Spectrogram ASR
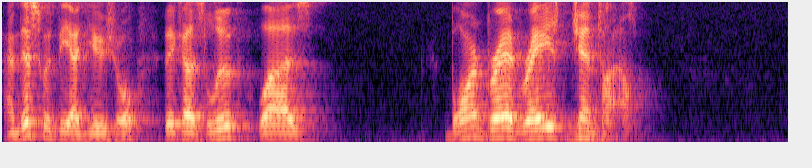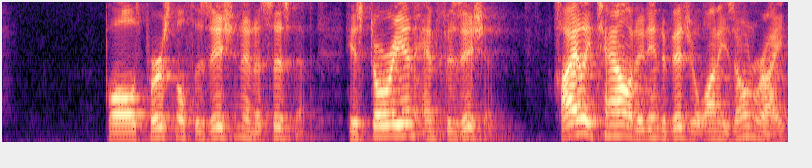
And this would be unusual because Luke was born, bred, raised Gentile. Paul's personal physician and assistant, historian and physician, highly talented individual on his own right,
